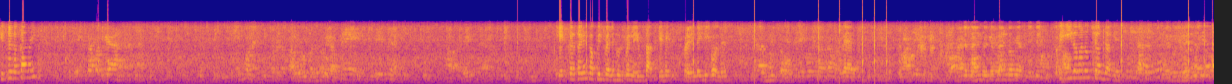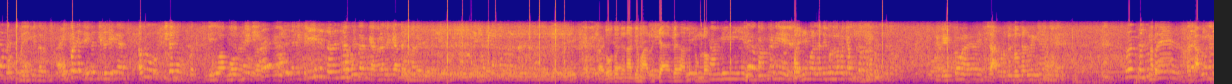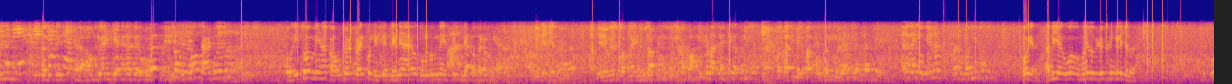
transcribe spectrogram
किसने डका भाई? चेक करता है कपिल पहले उस पर नेम साथ के फ्रेंड है? कि कौन है। अभी ई दबाना उसके बाद जाके। ऊपर का सीधा सीधा सीधा अबे वो सीधा जाओ ऊपर वो आप बॉक्स में कैमरा लेके आते दो दो जन आगे मार रहे क्या है बेहाल तुम लोग? पहली मर जाते तुम लोग क्या चार वर्ष दो जन हुए प्लान किया था ना सर स्टार्ट वही तो मैं यहाँ काउंटर ट्रैक को लेके लेने आया हूँ तुम लोग ने इसकी लेक बता दी। देखिए सर ये हो गया तो अपना पता नहीं मेरे पास होगा अरे भाई हो गया हो गया। अभी ये वो होने तो वीडियो शूटिंग के लिए चलो। हो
